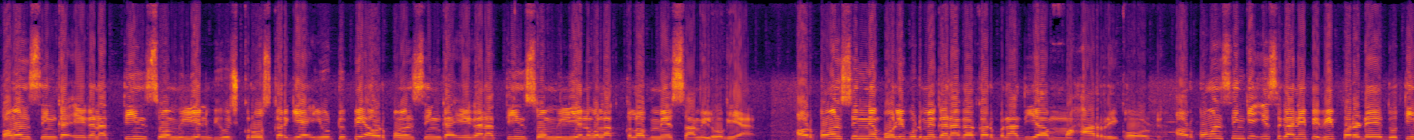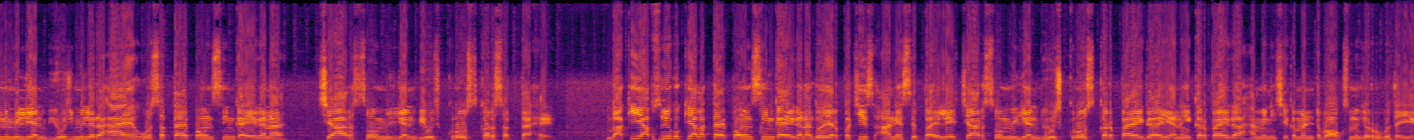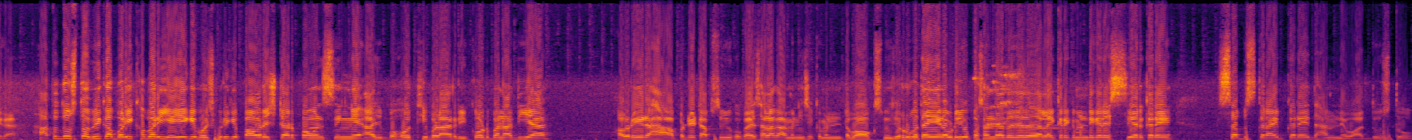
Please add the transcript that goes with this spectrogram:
पवन सिंह का ये गाना 300 मिलियन व्यूज़ क्रॉस कर गया यूट्यूब पे और पवन सिंह का ये गाना 300 मिलियन वाला क्लब में शामिल हो गया। और पवन सिंह ने बॉलीवुड में गाना गाकर बना दिया महा रिकॉर्ड और पवन सिंह के इस गाने पे भी पर डे दो तीन मिलियन व्यूज़ मिल रहा है। हो सकता है पवन सिंह का ये गाना 400 मिलियन व्यूज़ क्रॉस कर सकता है। बाकी आप सभी को क्या लगता है, पवन सिंह का ये गाना 2025 आने से पहले 400 मिलियन व्यूज़ क्रॉस कर पाएगा या नहीं कर पाएगा, हमें नीचे कमेंट बॉक्स में ज़रूर बताइएगा। हाँ तो दोस्तों, अभी का बड़ी खबर यही है कि भोजपुरी के पावर स्टार पवन सिंह ने आज बहुत ही बड़ा रिकॉर्ड बना दिया। और ये रहा अपडेट, आप सभी को कैसा लगा, हमें नीचे कमेंट बॉक्स में ज़रूर बताइएगा। वीडियो पसंद आया तो ज़्यादा लाइक करें, कमेंट करें, शेयर करें, सब्सक्राइब करें। धन्यवाद दोस्तों।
